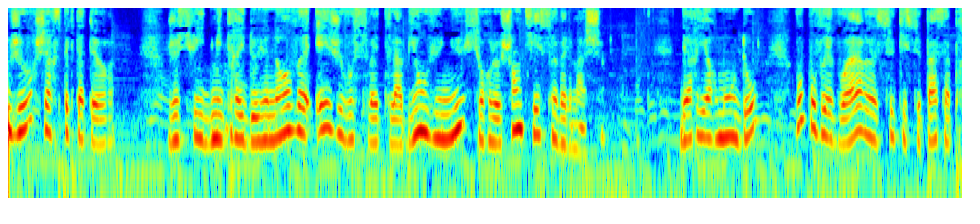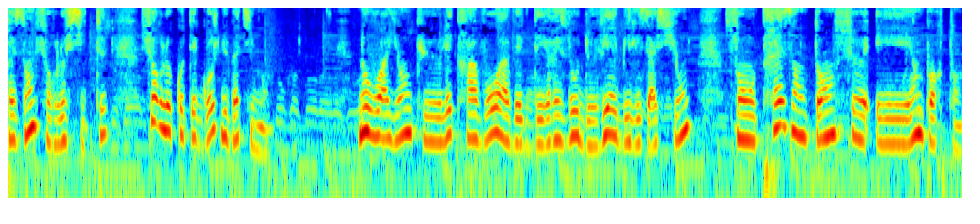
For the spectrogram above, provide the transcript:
Bonjour, chers spectateurs. Je suis Dmitri Doyonov et je vous souhaite la bienvenue sur le chantier Sovelmash. Derrière mon dos, vous pouvez voir ce qui se passe à présent sur le site, sur le côté gauche du bâtiment. Nous voyons que les travaux avec des réseaux de viabilisation sont très intenses et importants.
